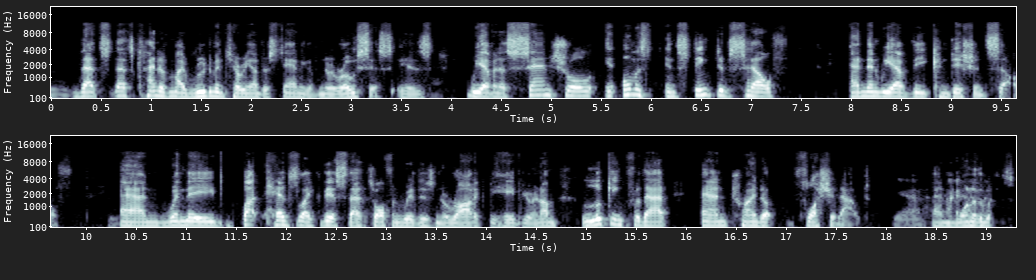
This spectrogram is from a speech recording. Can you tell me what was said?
Mm. That's that's kind of my rudimentary understanding of neurosis. Is we have an essential, almost instinctive self, and then we have the conditioned self. Mm. And when they butt heads like this, that's often where there's neurotic behavior. And I'm looking for that and trying to flush it out. Yeah. And one of the ways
